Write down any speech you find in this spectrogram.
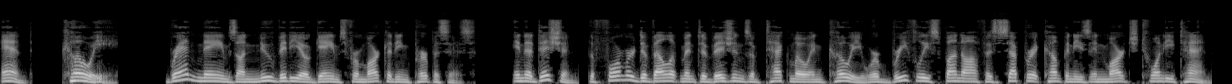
and Koei brand names on new video games for marketing purposes. In addition, the former development divisions of Tecmo and Koei were briefly spun off as separate companies in March 2010,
